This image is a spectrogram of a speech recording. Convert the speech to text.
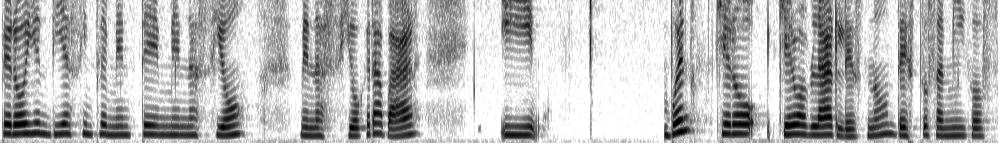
pero hoy en día simplemente me nació, me nació grabar y bueno, quiero, quiero hablarles, ¿no? De estos amigos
